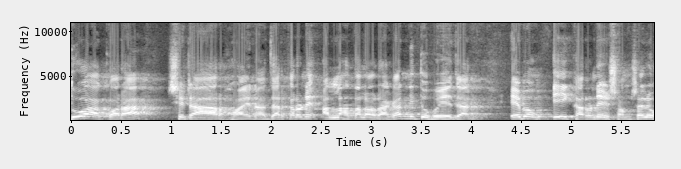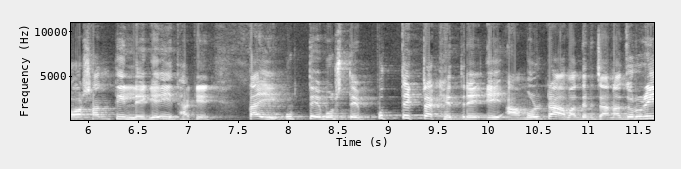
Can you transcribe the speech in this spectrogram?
দোয়া করা, সেটা আর হয় না। যার কারণে আল্লাহ তালা রাগান্বিত হয়ে যান এবং এই কারণে সংসারে অশান্তি লেগেই থাকে। তাই উঠতে বসতে প্রত্যেকটা ক্ষেত্রে এই আমলটা আমাদের জানা জরুরি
